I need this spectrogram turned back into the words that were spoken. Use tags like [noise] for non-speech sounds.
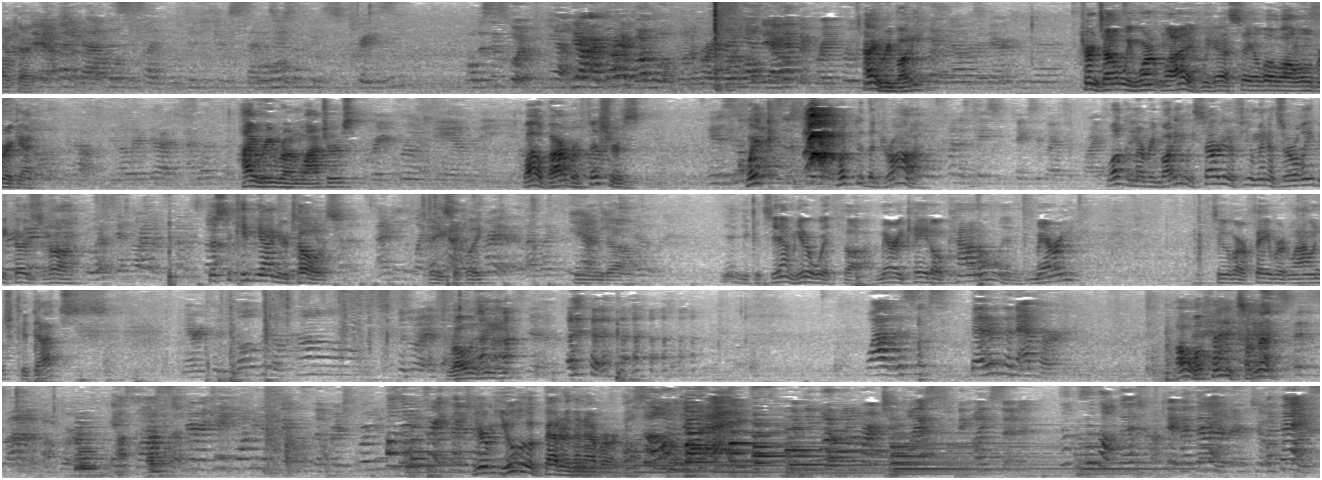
Okay. Yeah, this is like fifty-three cents or something, it's crazy. Well, this is good. Yeah. Yeah, I buy a bundle of whenever I go to Aldi. I get the grapefruit. Hi, everybody. Yes, no, it's very good. Turns out we weren't live. We gotta say hello all over again. You know, they've got, I like Hi, rerun watchers. the grapefruit and the. Wow, Barbara Fisher's quick, quick to the draw. It's kind of tasty, takes you by surprise. Welcome, everybody. We started a few minutes early because uh, just to keep you on your toes, basically. And uh, yeah, you can see I'm here with uh, Mary Kate O'Connell and Mary, two of our favorite lounge cadets. Mary Goldman O'Connell. Rosie, [laughs] Wow, this looks better than ever. oh well, thanks. I'm not. It's awesome. You're, you look better than ever. Oh, thanks. If you want one of our tin glasses with the ice in it. This is all good. Okay, but they're in. But thanks.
